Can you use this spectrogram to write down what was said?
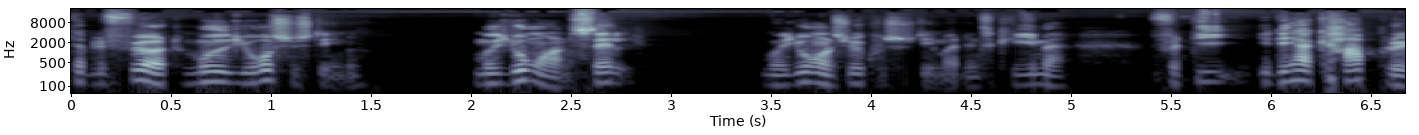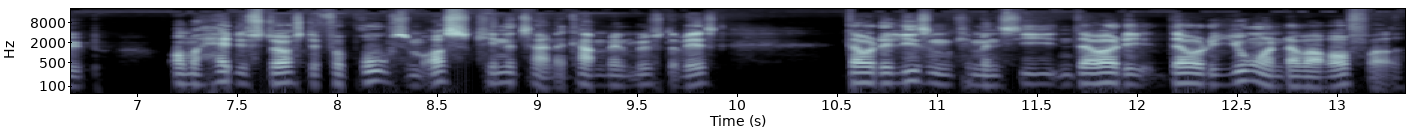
der blev ført mod jordsystemet, mod jorden selv, mod jordens økosystem og dens klima. Fordi i det her kapløb om at have det største forbrug, som også kendetegner kampen mellem øst og vest, der var det ligesom, kan man sige, der var det, der var det jorden, der var offret.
